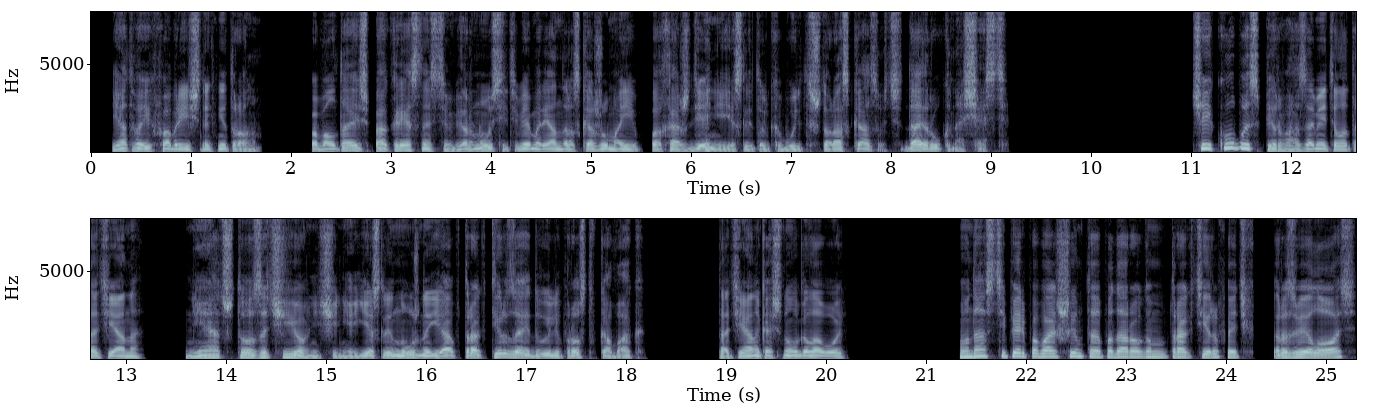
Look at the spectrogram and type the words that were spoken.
— «я твоих фабричных не трону. Поболтаюсь по окрестностям, вернусь, и тебе, Марианна, расскажу мои похождения, если только будет что рассказывать. Дай руку на счастье. «Чайку бы сперва», — заметила Татьяна. «Нет, что за чаевничание? Если нужно, я в трактир зайду или просто в кабак». Татьяна качнула головой. «У нас теперь по большим-то по дорогам трактиров этих развелось,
